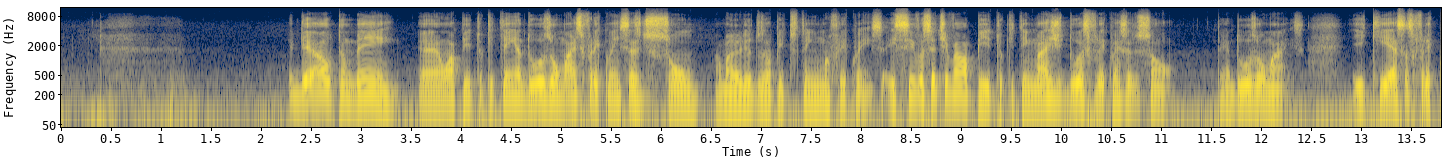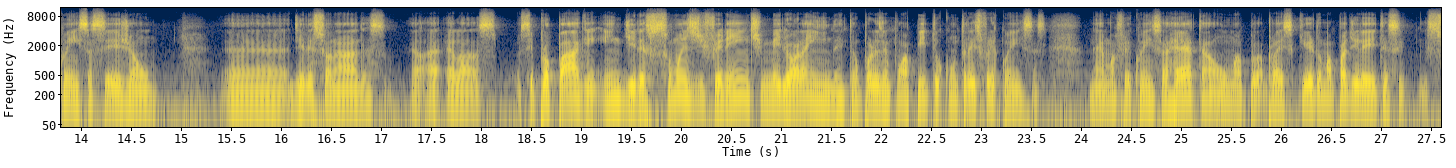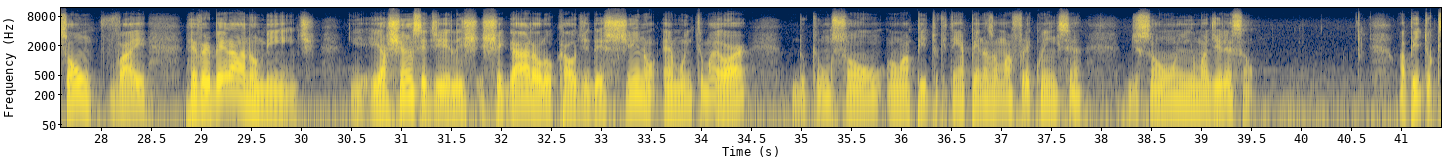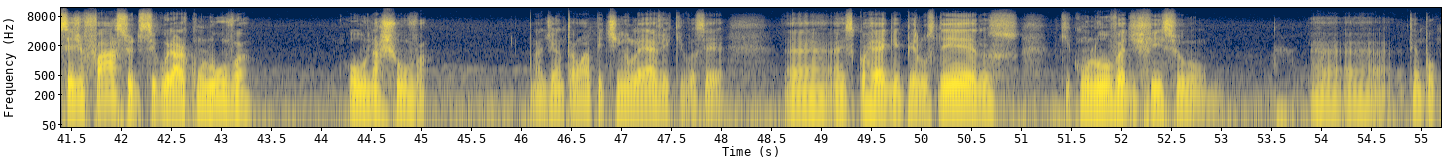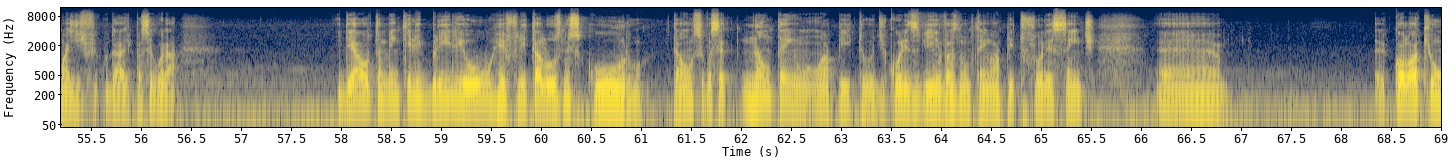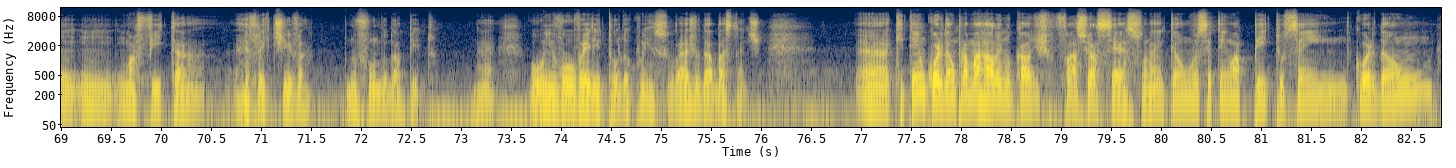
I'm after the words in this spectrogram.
Ideal também é um apito que tenha duas ou mais frequências de som. A maioria dos apitos tem uma frequência. E se você tiver um apito que tem mais de duas frequências de som, tenha duas ou mais, e que essas frequências sejam é, direcionadas, elas se propaguem em direções diferentes, melhor ainda. Então, por exemplo, um apito com três frequências, né? uma frequência reta, uma para a esquerda, uma para a direita. Esse som vai reverberar no ambiente. E, a chance de ele chegar ao local de destino é muito maior do que um som, um apito que tem apenas uma frequência de som em uma direção. Um apito que seja fácil de segurar com luva ou na chuva. Não adianta um apitinho leve que você é, escorregue pelos dedos, que com luva é difícil, é, é, tem um pouco mais de dificuldade para segurar. Ideal também que ele brilhe ou reflita a luz no escuro. Então, se você não tem um apito de cores vivas, não tem um apito fluorescente, é, coloque um, um, uma fita reflectiva no fundo do apito. Né? Ou envolva ele todo com isso, vai ajudar bastante. Uh, que tem um cordão para amarrá-lo em local de fácil acesso. Né? Então você tem um apito sem cordão,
